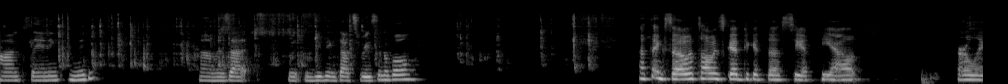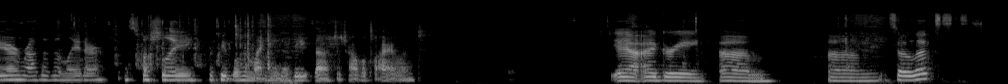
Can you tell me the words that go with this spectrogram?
Con Planning Committee. Um, is that, do you think that's reasonable? I think so. It's always good to get the CFP out earlier rather than later, especially for people who might need a visa to travel to Ireland. Yeah, I agree. Um, um, so let's,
